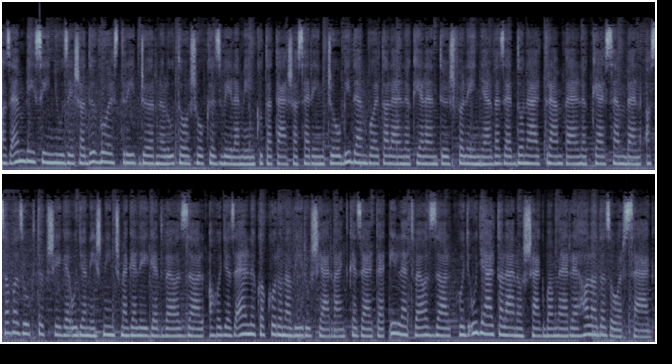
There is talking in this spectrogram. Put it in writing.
az NBC News és a The Wall Street Journal utolsó közvéleménykutatása szerint Joe Biden volt alelnök jelentős fölénnyel vezet Donald Trump elnökkel szemben, a szavazók többsége ugyanis nincs megelégedve azzal, ahogy az elnök a koronavírus járványt kezelte, illetve azzal, hogy úgy általánosságban merre halad az ország.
